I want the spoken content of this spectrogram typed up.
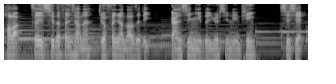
好了，这一期的分享呢，就分享到这里，感谢你的用心聆听，谢谢。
